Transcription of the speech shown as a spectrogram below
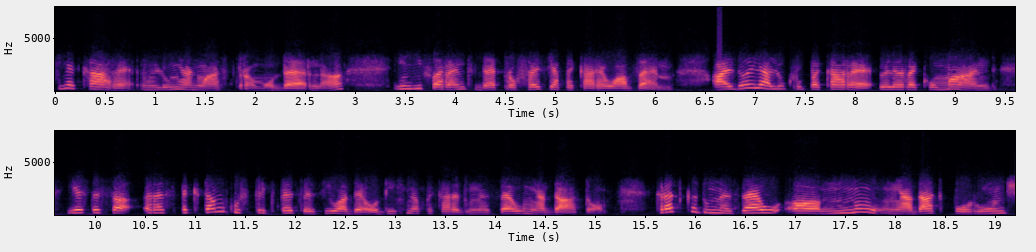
fiecare în lumea noastră modernă, indiferent de profesia pe care o avem. Al doilea lucru pe care îl recomand este să respectăm cu strictețe ziua de odihnă pe care Dumnezeu ne-a dat-o. Cred că Dumnezeu uh, nu ne-a dat porunci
